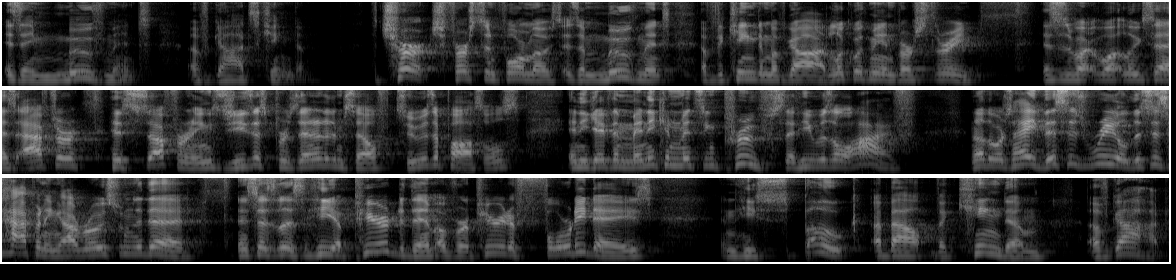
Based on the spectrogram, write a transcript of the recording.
is a movement of God's kingdom. The church, first and foremost, is a movement of the kingdom of God. Look with me in verse 3. This is what, what Luke says. After his sufferings, Jesus presented himself to his apostles, and he gave them many convincing proofs that he was alive. In other words, hey, this is real. This is happening. I rose from the dead. And it says, listen, he appeared to them over a period of 40 days, and he spoke about the kingdom of God.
